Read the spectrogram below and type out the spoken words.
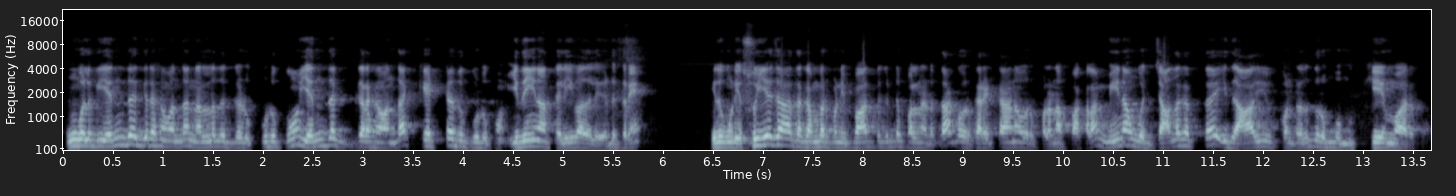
உங்களுக்கு எந்த கிரகம் வந்தா நல்லது கெடு- கொடுக்கும் எந்த கிரகம் வந்தா கெட்டது கொடுக்கும். இதையும் நான் தெளிவா அதுல எடுக்கிறேன். இது உங்களுடைய சுயஜாதத்தை கம்பேர் பண்ணி பார்த்துக்கிட்டு பலன் எடுத்தா ஒரு கரெக்டான ஒரு பலனை பார்க்கலாம். மெயினா உங்க ஜாதகத்தை இது ஆய்வு பண்றதுக்கு ரொம்ப முக்கியமா இருக்கும்.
